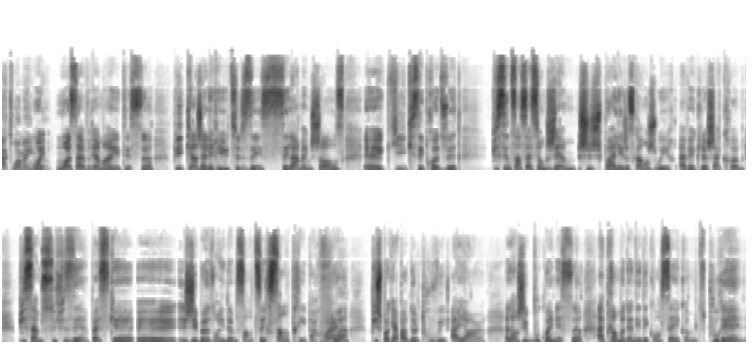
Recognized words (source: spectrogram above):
à, toi-même. Oui, moi, ça a vraiment été ça. Puis quand je l'ai réutilisé, c'est la même chose euh, qui, qui s'est produite. Puis c'est une sensation que j'aime. Je, je suis pas allée jusqu'à en jouir avec le chakrobe. Puis ça me suffisait parce que euh, j'ai besoin de me sentir centrée parfois. Ouais. Puis je suis pas capable de le trouver ailleurs. Alors j'ai beaucoup aimé ça. Après, on m'a donné des conseils comme tu pourrais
